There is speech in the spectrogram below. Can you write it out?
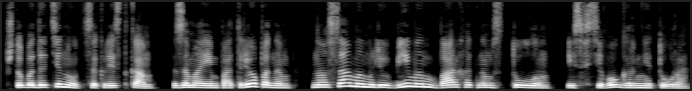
чтобы дотянуться к листкам за моим потрепанным, но самым любимым бархатным стулом из всего гарнитура.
